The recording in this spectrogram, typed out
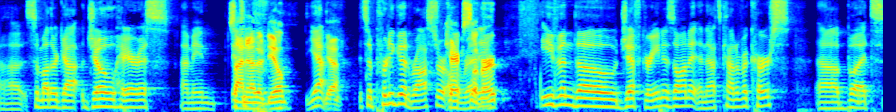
uh, some other guy, Joe Harris. I mean, sign a, another deal. Yeah, yeah, it's a pretty good roster Caris already. LeVert. Even though Jeff Green is on it, and that's kind of a curse. Uh, but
